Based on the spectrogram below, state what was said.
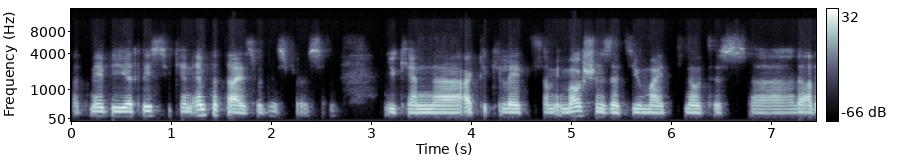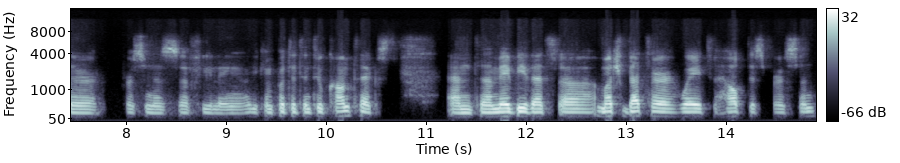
but maybe at least you can empathize with this person. You can uh, articulate some emotions that you might notice uh, the other person is uh, feeling. You can put it into context, and uh, maybe that's a much better way to help this person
